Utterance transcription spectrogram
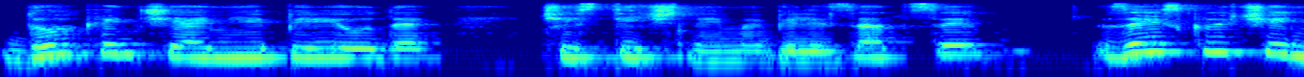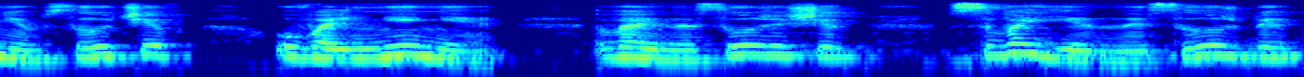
до окончания периода частичной мобилизации, за исключением случаев увольнения военнослужащих с военной службы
